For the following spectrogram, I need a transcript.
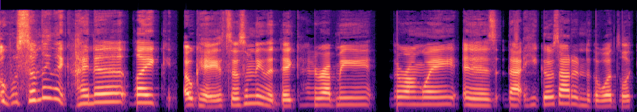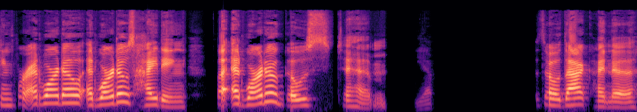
Oh, something that kind of like okay, so something that did kind of rub me the wrong way is that he goes out into the woods looking for Eduardo. Eduardo's hiding, but Eduardo goes to him. Yep. So that kind of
